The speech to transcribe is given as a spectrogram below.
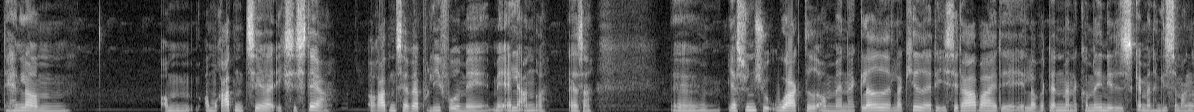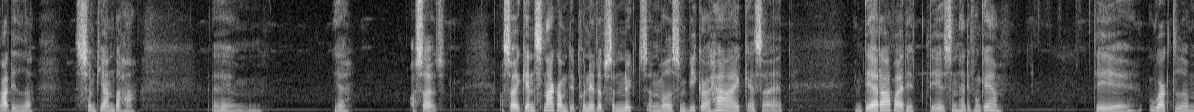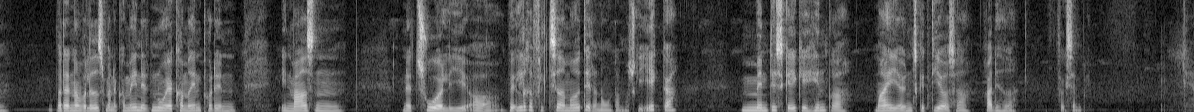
det handler om, om, om retten til at eksistere, og retten til at være på lige fod med, med alle andre. Altså, øh, jeg synes jo, uagtet om man er glad eller ked af det i sit arbejde, eller hvordan man er kommet ind i det, så skal man have lige så mange rettigheder, som de andre har. Øh, ja. Og så, og så igen snakke om det på netop sådan en måde, som vi gør her, ikke? Altså, at jamen, det er et arbejde, det er sådan her, det fungerer. Det er øh, uagtet om, hvordan og hvorledes man er kommet ind i det. Nu er jeg kommet ind på det en, en meget sådan naturlig og velreflekteret måde. Det er der nogen, der måske ikke gør. Men det skal ikke hindre mig i at ønske, at de også har rettigheder, for eksempel.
